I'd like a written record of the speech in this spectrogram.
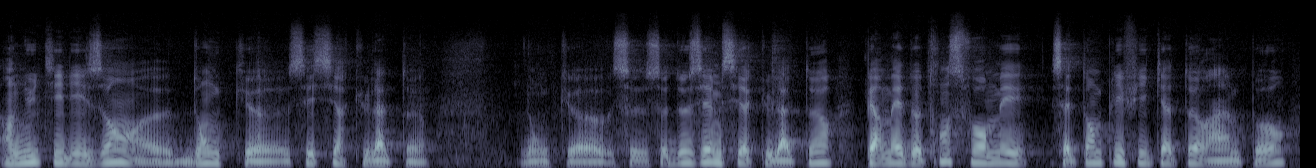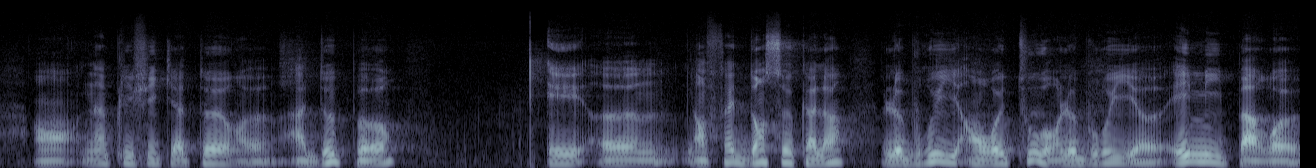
en, utilisant euh, donc euh, ces circulateurs. Donc, euh, ce, deuxième circulateur permet de transformer cet amplificateur à un port en amplificateur à deux ports. Et en fait, dans ce cas-là, le bruit en retour, le bruit émis par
